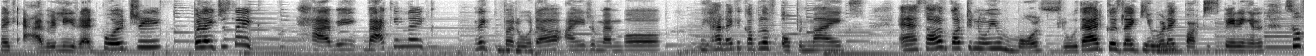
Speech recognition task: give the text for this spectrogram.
like avidly read poetry, but like just like having back in like like Baroda, I remember we had like a couple of open mics and I sort of got to know you more through that because like you were like participating and. So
